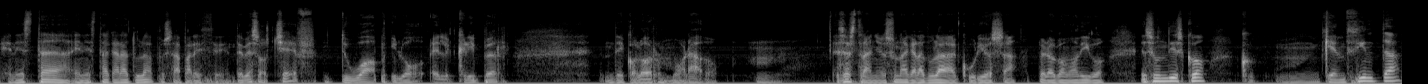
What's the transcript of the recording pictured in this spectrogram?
en esta en esta carátula pues aparece The Best of Chef, Do y luego el Creeper de color morado. Mm, es extraño, es una carátula curiosa, pero como digo, es un disco mm, que encinta,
